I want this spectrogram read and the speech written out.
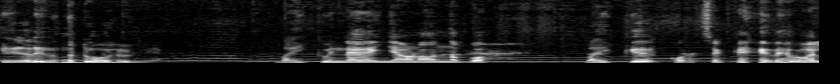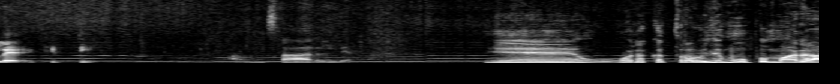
കയറി ഇരുന്നിട്ട് പോലും ഇല്ല. ബൈക്ക് പിന്നെ കഴിഞ്ഞ അവിടെ വന്നപ്പോൾ ബൈക്ക് കുറച്ചൊക്കെ ഇതേപോലെ കിട്ടി. അതും സാരില്ല ഏ ഓരൊക്കെ എത്ര വലിയ മൂപ്പന്മാരാ?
